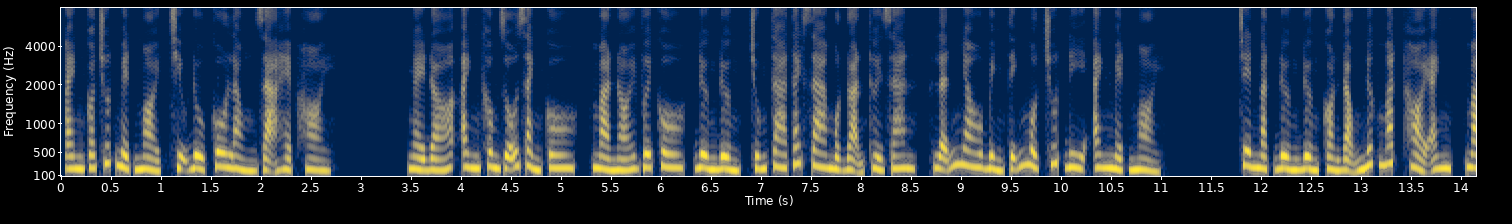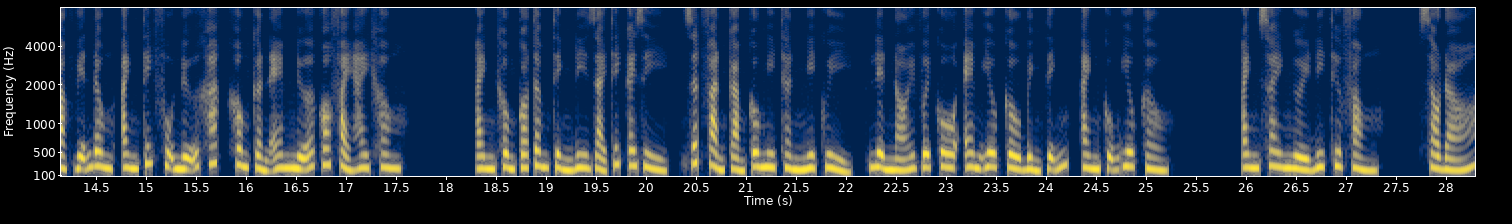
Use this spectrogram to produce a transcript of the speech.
Anh có chút mệt mỏi, chịu đủ cô lòng dạ hẹp hòi. Ngày đó anh không dỗ dành cô, mà nói với cô, đường đường, chúng ta tách ra một đoạn thời gian, lẫn nhau bình tĩnh một chút đi, anh mệt mỏi. Trên mặt đường đường còn đọng nước mắt hỏi anh, Mạc Viễn Đông, anh thích phụ nữ khác không cần em nữa có phải hay không? Anh không có tâm tình đi giải thích cái gì, rất phản cảm cô nghi thần nghi quỷ, liền nói với cô em yêu cầu bình tĩnh, anh cũng yêu cầu. Anh xoay người đi thư phòng. Sau đó,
